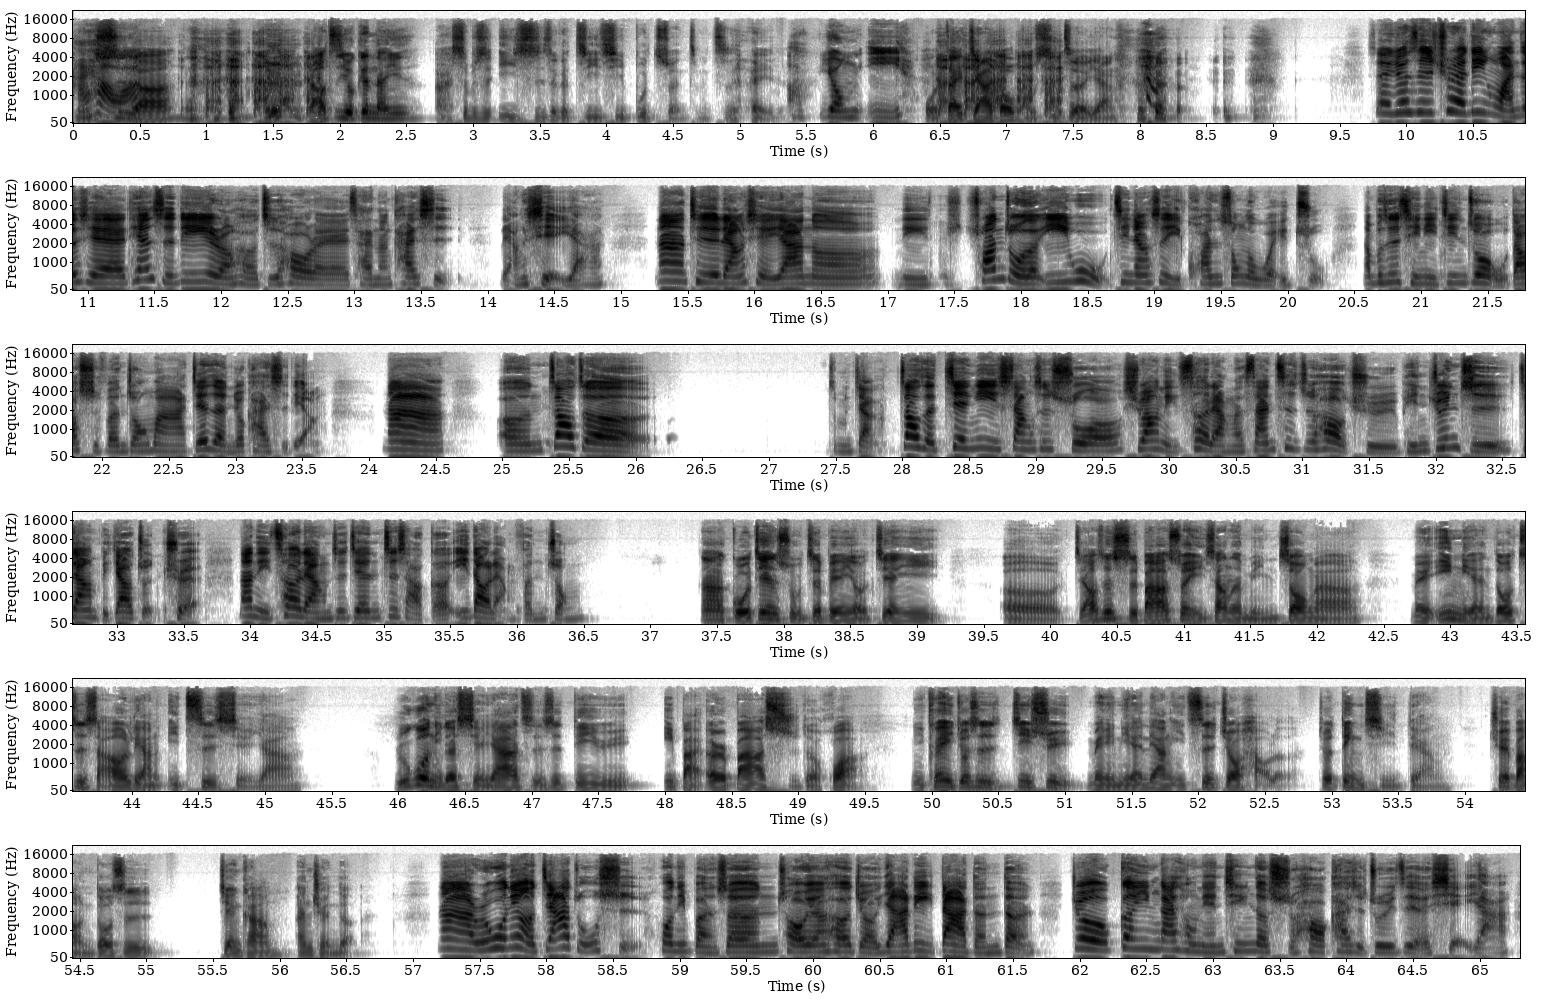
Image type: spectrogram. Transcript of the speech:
没还好事啊，然后自己又更担心啊，是不是医师这个机器不准，怎么之类的？哦，庸医。我在家都不是这样。所以就是确定完这些天时地利人和之后嘞，才能开始量血压。那其实量血压呢，你穿着的衣物尽量是以宽松的为主。那不是请你静坐五到十分钟吗？接着你就开始量。那嗯，照着怎么讲？照着建议上是说，希望你测量了三次之后取平均值，这样比较准确。那你测量之间至少隔一到两分钟。那国健署这边有建议，呃，只要是十八岁以上的民众啊，每一年都至少要量一次血压。如果你的血压值是低于一百二八十的话，你可以就是继续每年量一次就好了，就定期量，确保你都是健康安全的。那如果你有家族史，或你本身抽烟喝酒、压力大等等，就更应该从年轻的时候开始注意自己的血压。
